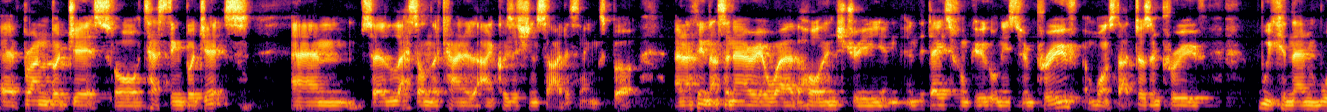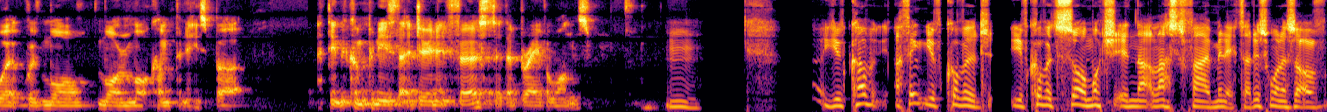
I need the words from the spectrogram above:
uh, brand budgets or testing budgets. Um, so less on the kind of acquisition side of things, but and I think that's an area where the whole industry and, and the data from Google needs to improve. And once that does improve, we can then work with more, more and more companies. But I think the companies that are doing it first are the braver ones. Mm. you've covered. I think you've covered. You've covered so much in that last five minutes. I just want to sort of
